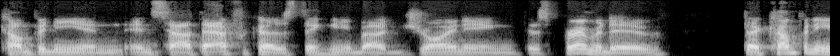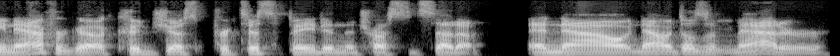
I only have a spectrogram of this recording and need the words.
company in, in south africa is thinking about joining this primitive that company in africa could just participate in the trusted setup. And now now it doesn't matter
